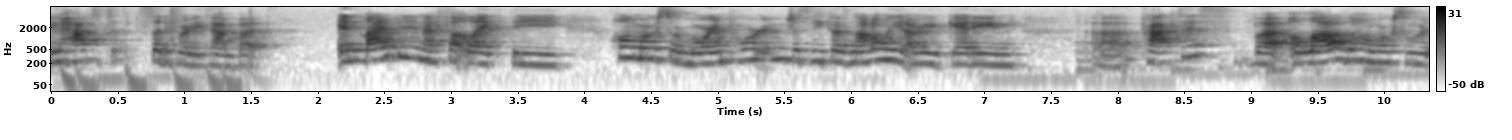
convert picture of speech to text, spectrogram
you have to study for the exam, but in my opinion, I felt like the homeworks were more important just because not only are you getting uh, practice, but a lot of the homeworks were,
